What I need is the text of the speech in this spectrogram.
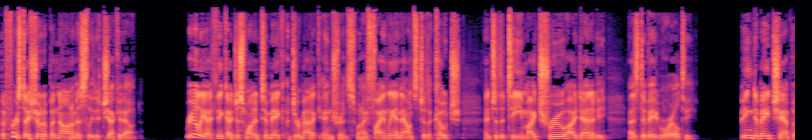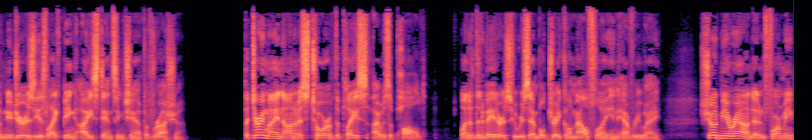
But first, I showed up anonymously to check it out. Really, I think I just wanted to make a dramatic entrance when I finally announced to the coach and to the team my true identity as debate royalty. Being debate champ of New Jersey is like being ice dancing champ of Russia. But during my anonymous tour of the place, I was appalled. One of the debaters, who resembled Draco Malfoy in every way, showed me around and informed me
